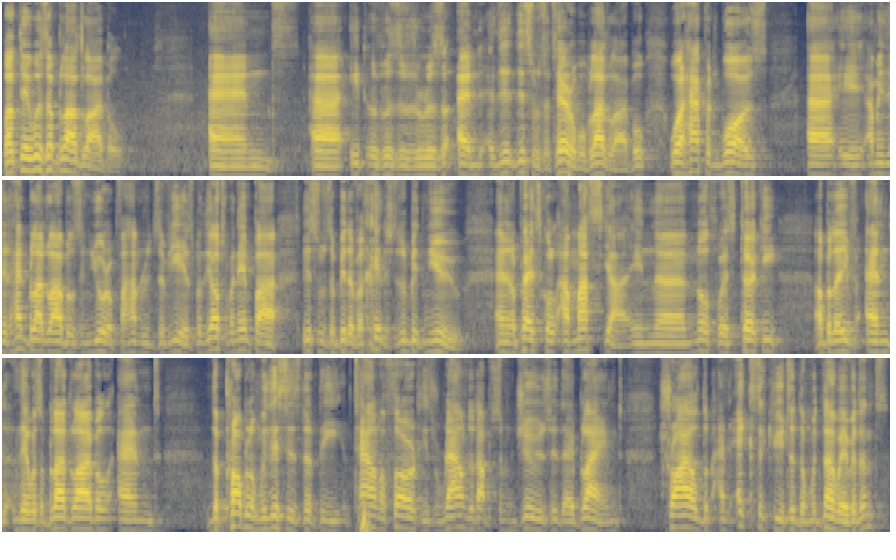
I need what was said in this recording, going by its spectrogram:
But there was a blood libel, and uh, it was a result, and this was a terrible blood libel. What happened was uh, I mean, it had blood libels in Europe for hundreds of years, but the Ottoman Empire, this was a bit of a chiddush, a little bit new. And in a place called Amasya in uh, northwest Turkey, I believe, and there was a blood libel. And the problem with this is that the town authorities rounded up some Jews who they blamed, trialed them, and executed them with no evidence.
